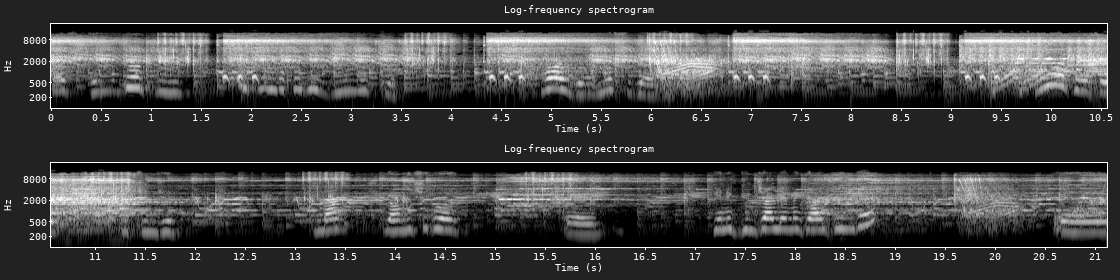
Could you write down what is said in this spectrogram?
Kaçtım? 4000 3922 Vay be nasıl geldi? Ben yanlışlıkla e, yeni güncelleme geldiğinde e,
